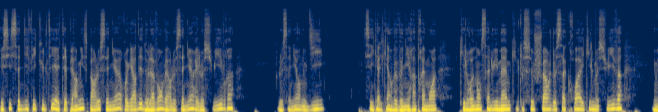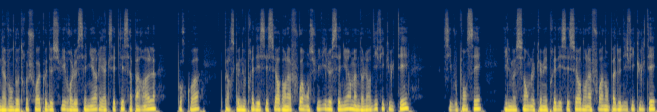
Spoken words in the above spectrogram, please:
et si cette difficulté a été permise par le Seigneur, regardez de l'avant vers le Seigneur et le suivre. Le Seigneur nous dit Si quelqu'un veut venir après moi, qu'il renonce à lui-même, qu'il se charge de sa croix et qu'il me suive. Nous n'avons d'autre choix que de suivre le Seigneur et accepter sa parole. Pourquoi? Parce que nos prédécesseurs dans la foi ont suivi le Seigneur même dans leurs difficultés. Si vous pensez Il me semble que mes prédécesseurs dans la foi n'ont pas de difficultés,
